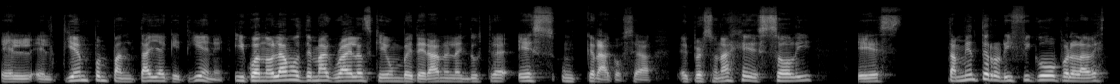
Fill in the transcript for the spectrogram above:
el, tiempo en pantalla que tiene. Y cuando hablamos de Mark Rylance, que es un veterano en la industria, es un crack. O sea, el personaje de Sully es también terrorífico, pero a la vez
